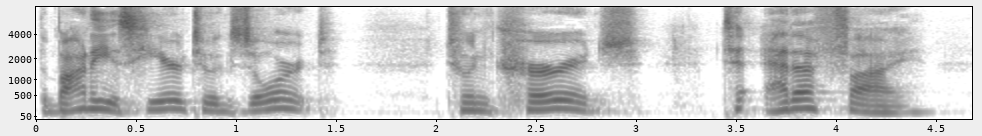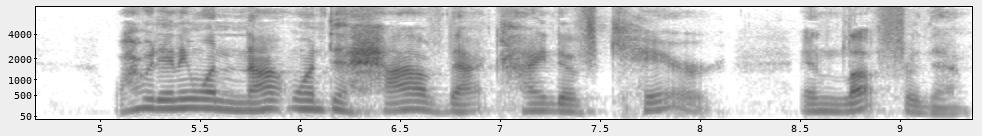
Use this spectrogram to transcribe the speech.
The body is here to exhort to encourage, to edify. Why would anyone not want to have that kind of care and love for them?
